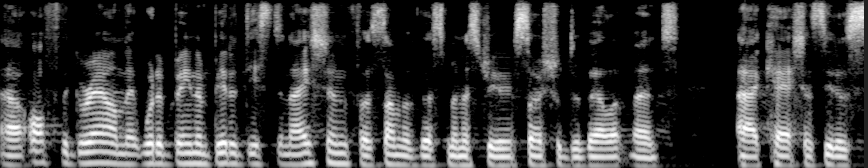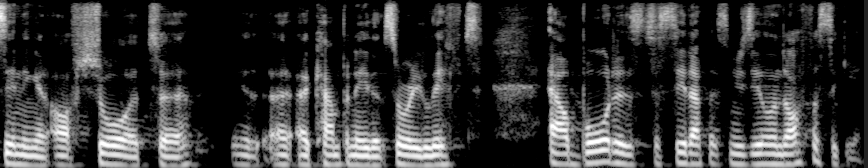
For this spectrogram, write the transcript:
Uh, off the ground, that would have been a better destination for some of this Ministry of Social Development uh, cash instead of sending it offshore to a, a company that's already left our borders to set up its New Zealand office again.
